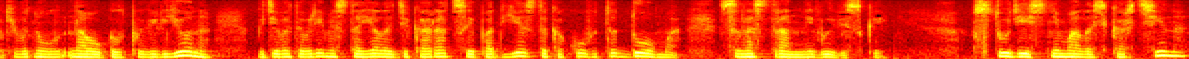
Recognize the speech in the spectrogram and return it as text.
кивнул на угол павильона, где в это время стояла декорация подъезда какого-то дома с иностранной вывеской. В студии снималась картина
